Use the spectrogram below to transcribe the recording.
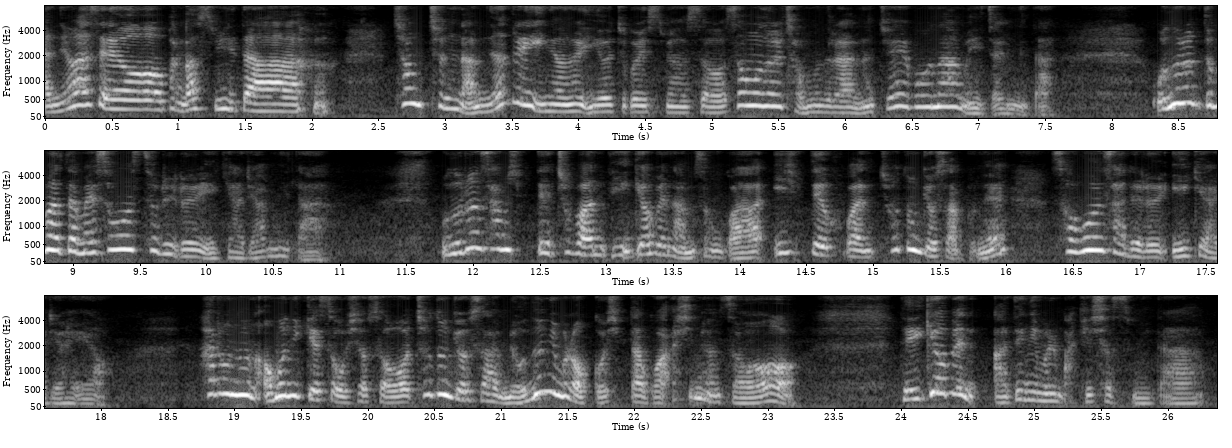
안녕하세요. 반갑습니다. 청춘 남녀들의 인연을 이어주고 있으면서 성혼을 전문으로 하는 최보나 매니저입니다. 오늘은 뚜마담의 성혼 스토리를 얘기하려 합니다. 오늘은 30대 초반 대기업의 남성과 20대 후반 초등교사분의 성혼 사례를 얘기하려 해요. 하루는 어머니께서 오셔서 초등교사 며느님을 얻고 싶다고 하시면서 대기업의 아드님을 맡기셨습니다.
